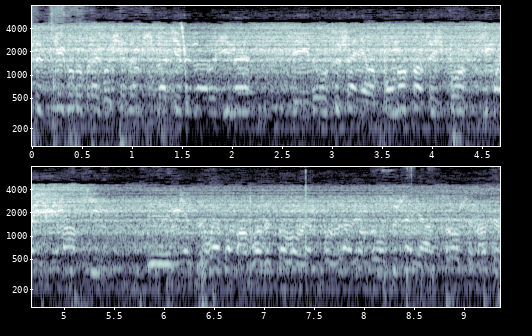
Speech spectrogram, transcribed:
wszystkiego dobrego, 7-3 dla Ciebie, dla rodziny i do usłyszenia. Północna część Polski, moje imię Marcin, e, między Łebą a Władysławowem. Pozdrawiam, do usłyszenia. Proszę, na ten...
